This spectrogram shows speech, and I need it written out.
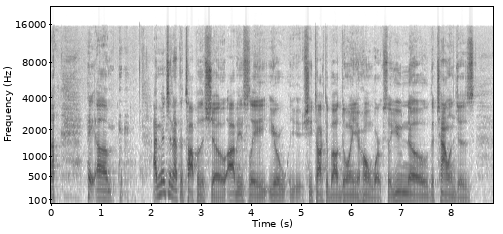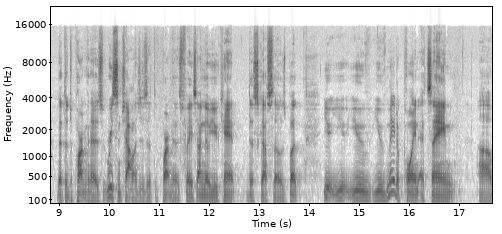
hey, um, I mentioned at the top of the show, obviously, you, she talked about doing your homework, so you know the challenges that the department has, recent challenges that the department has faced. I know you can't discuss those, but you, you, you, you've made a point at saying uh,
